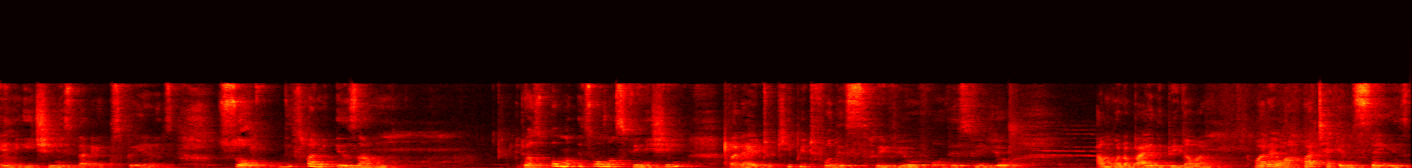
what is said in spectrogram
any itchiness that i experience. So this one is um it was almost it's almost finishing but i had to keep it for this review for this video. I'm gonna buy the bigger one. What i want what i can say is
